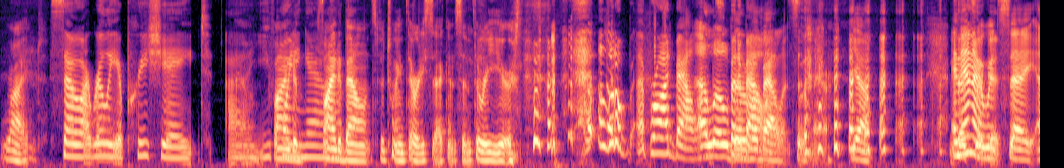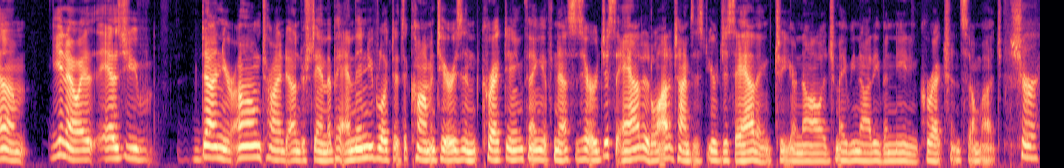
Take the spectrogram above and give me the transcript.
right. So I really appreciate uh, you Find pointing a, out find a balance between 30 seconds and three years. a little a broad balance. a little bit of a balance in there. Yeah. And then That's I so would good. say, um, you know, as, as you've done your own trying to understand the, and then you've looked at the commentaries and correct anything if necessary, just add it. A lot of times it's, you're just adding to your knowledge, maybe not even needing correction so much. Sure.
